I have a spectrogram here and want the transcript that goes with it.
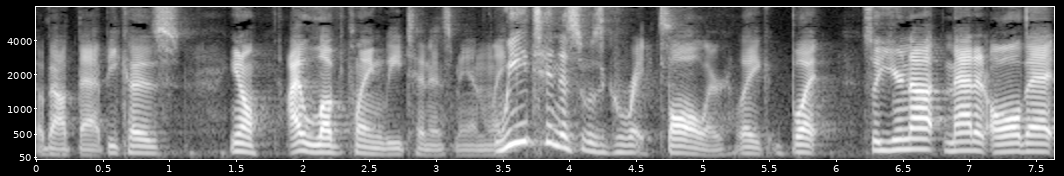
about that because you know I loved playing Wii tennis, man. Like Wii tennis was great. baller, like but so you're not mad at all that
